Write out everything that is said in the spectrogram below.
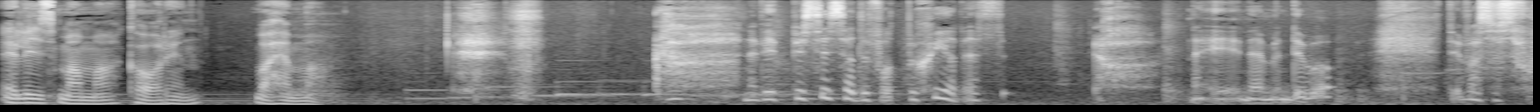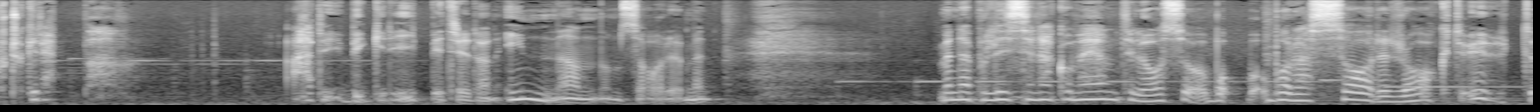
Elis mamma, Karin, var hemma. Ah, när vi precis hade fått beskedet. Ah, nej, nej, men det var, det var så svårt att greppa. Jag hade ju begripit redan innan de sa det, men men när poliserna kom hem till oss och bara sa det rakt ut.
